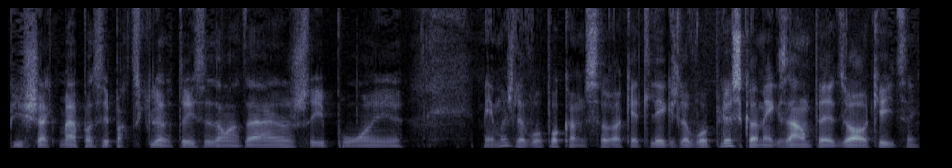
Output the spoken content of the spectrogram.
Puis chaque map a ses particularités, ses avantages, ses points. Mais moi, je le vois pas comme ça, Rocket League. Je le vois plus comme exemple euh, du hockey. tu sais.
